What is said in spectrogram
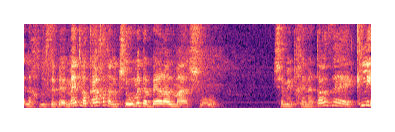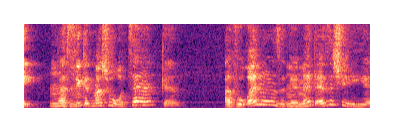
אנחנו, זה באמת לוקח אותנו, כשהוא מדבר על משהו, שמבחינתו זה כלי, mm-hmm. להשיג את מה שהוא רוצה, כן. עבורנו זה mm-hmm. באמת איזושהי, אה,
